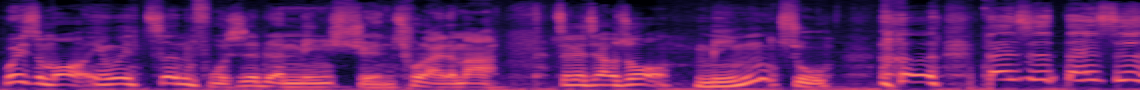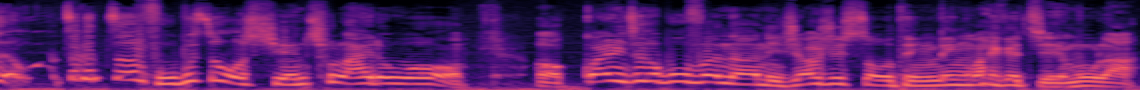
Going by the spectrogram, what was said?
为什么？因为政府是人民选出来的嘛，这个叫做民主。但是，但是这个政府不是我选出来的哦。哦，关于这个部分呢，你就要去收听另外一个节目啦，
